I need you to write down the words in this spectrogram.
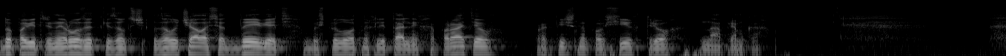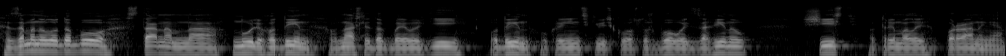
До повітряної розвідки залучалося 9 безпілотних літальних апаратів практично по всіх трьох напрямках. За минулу добу станом на 0 годин внаслідок бойових дій один український військовослужбовець загинув, 6 отримали поранення.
